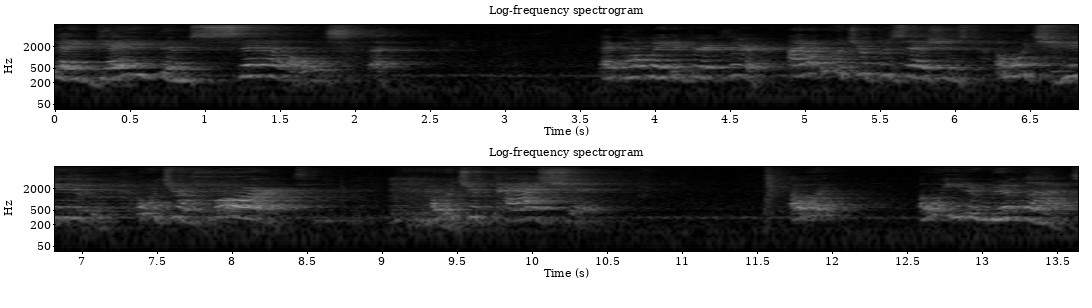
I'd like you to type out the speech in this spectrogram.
They gave themselves. And Paul made it very clear. I don't want your possessions. I want you. I want your heart. I want your passion. I want, I want you to realize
